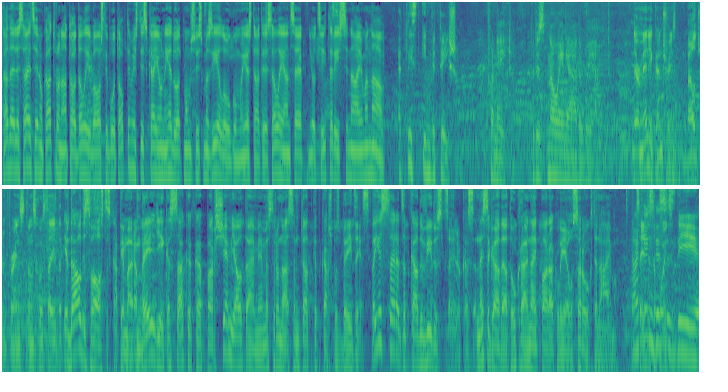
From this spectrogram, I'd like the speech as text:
Tādēļ es aicinu katru NATO dalībvalsti būt optimistiskai un iedot mums vismaz ielūgumu iestāties aliansē, jo cita risinājuma nav at least invitation for NATO. There is no any other way out. Countries, Belgium, instance, that... Ir daudzas valstis, kā piemēram Beļģija, kas saka, ka par šiem jautājumiem mēs runāsim tad, kad karš būs beidzies. Vai jūs redzat kādu vidusceļu, kas nesagādātu Ukrainai pārāk lielu sarūktinājumu? I think this is the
